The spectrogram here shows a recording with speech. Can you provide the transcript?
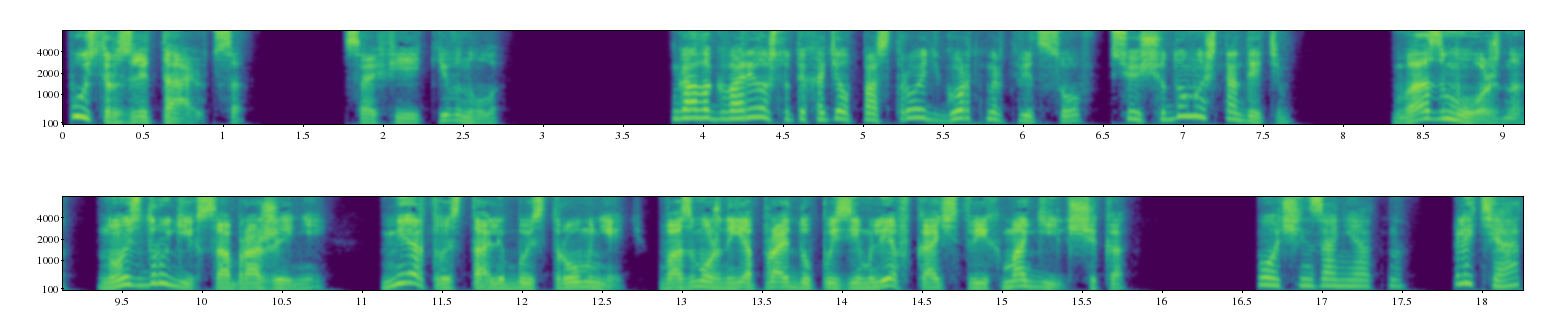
пусть разлетаются». София кивнула. «Гала говорила, что ты хотел построить город мертвецов. Все еще думаешь над этим?» «Возможно, но из других соображений. Мертвые стали быстро умнеть. Возможно, я пройду по земле в качестве их могильщика». «Очень занятно. Летят».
